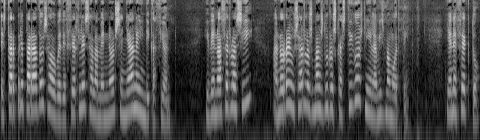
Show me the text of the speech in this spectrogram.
estar preparados a obedecerles a la menor señal e indicación, y de no hacerlo así, a no rehusar los más duros castigos ni en la misma muerte. Y en efecto,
